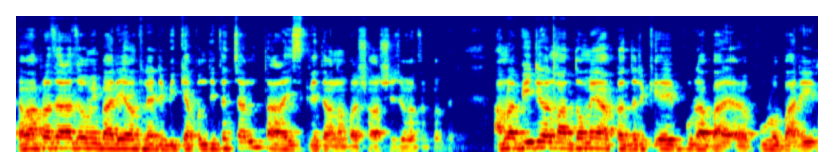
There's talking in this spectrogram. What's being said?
এবং আপনারা যারা জমি বাড়ি এবং ফ্ল্যাটে বিজ্ঞাপন দিতে চান, তারা স্ক্রিনে দেওয়া নাম্বার সরাসরি যোগাযোগ করবেন। আমরা ভিডিওর মাধ্যমে আপনাদেরকে পুরা পুরো বাড়ির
